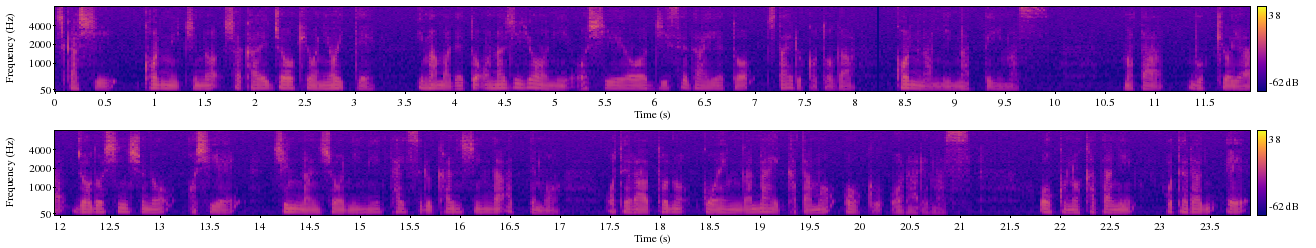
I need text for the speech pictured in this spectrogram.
しかし今日の社会状況において今までと同じように教えを次世代へと伝えることが困難になっています。また仏教や浄土真宗の教え親鸞上人に対する関心があってもお寺とのご縁がない方も多くおられます。多くの方にお寺へ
